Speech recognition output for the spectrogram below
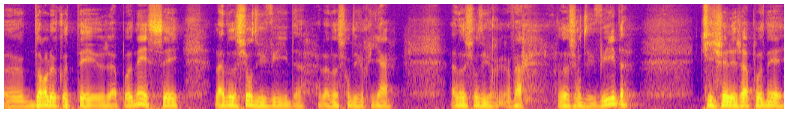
euh, dans le côté japonais, c'est la notion du vide, la notion du rien, la notion du, vide qui chez les Japonais,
